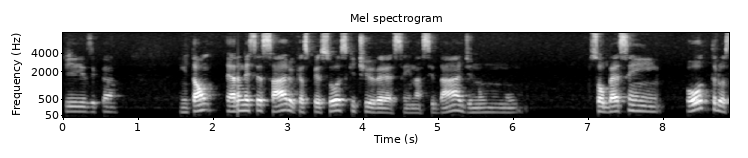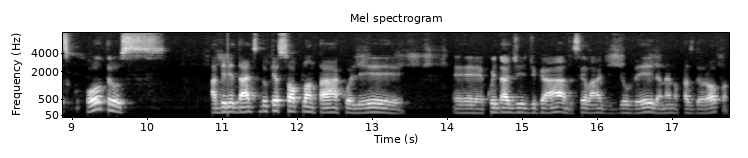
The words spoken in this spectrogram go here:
Física. Então, era necessário que as pessoas que tivessem na cidade não soubessem outros, outros habilidades do que só plantar, colher, é, cuidar de, de, gado, sei lá, de, de ovelha, né, no caso da Europa.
